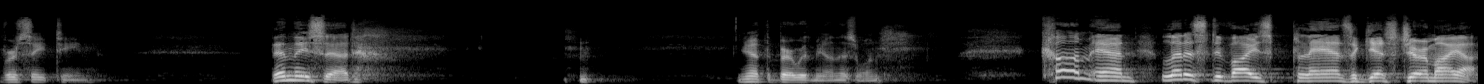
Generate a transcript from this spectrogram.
Verse 18. Then they said, You have to bear with me on this one. Come and let us devise plans against Jeremiah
